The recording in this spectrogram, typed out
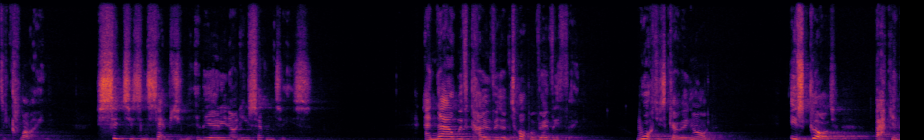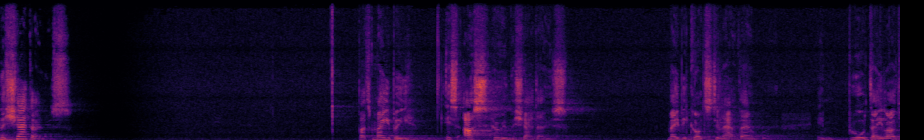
decline since its inception in the early 1970s. And now, with COVID on top of everything, what is going on? Is God back in the shadows? But maybe it's us who are in the shadows. Maybe God's still out there in broad daylight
